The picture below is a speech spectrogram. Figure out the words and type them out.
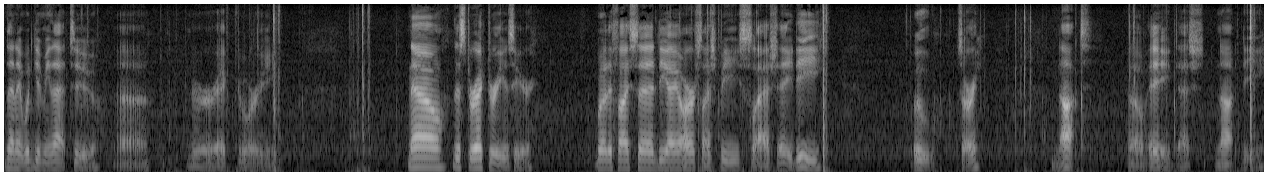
then it would give me that too. Uh, directory. Now, this directory is here. But if I said dir slash b slash ad, ooh, sorry, not, oh, a dash not d.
